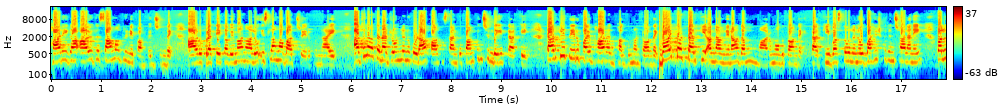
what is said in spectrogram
భారీగా ఆయుధ సామాగ్రిని పంపించింది. ఆరు ప్రత్యేక విమానాలు ఇస్లామాబాద్ చేరుకున్నాయి. అధునాతన డ్రోన్లను కూడా పాకిస్తాన్కు పంపించింది టర్కీ. టర్కీ తీరుపై భారత్ భగ్గుమంటోంది. బాయ్కాట్ టర్కీ అన్న నినాదం మారుమోగుతోంది. టర్కీ వస్తువులను బహిష్కరించాలని పలు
